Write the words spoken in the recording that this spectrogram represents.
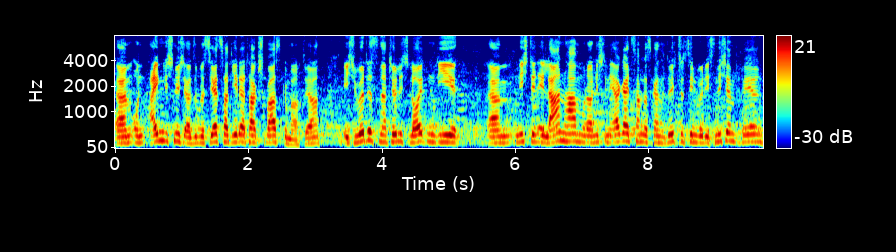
Ähm, und eigentlich nicht. Also bis jetzt hat jeder Tag Spaß gemacht. Ja. Ich würde es natürlich Leuten, die ähm, nicht den Elan haben oder nicht den Ehrgeiz haben, das Ganze durchzuziehen, würde ich es nicht empfehlen.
